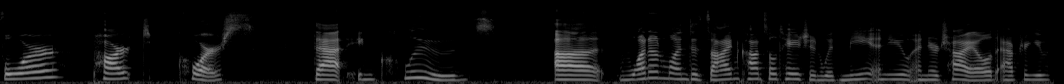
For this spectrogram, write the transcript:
four part course that includes Uh, a one on one design consultation with me and you and your child after you've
